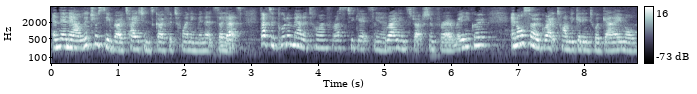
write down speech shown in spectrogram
and then our literacy rotations go for twenty minutes. So Yeah. that's that's a good amount of time for us to get some Yeah. great instruction for our reading group, and also a great time to get into a game or.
